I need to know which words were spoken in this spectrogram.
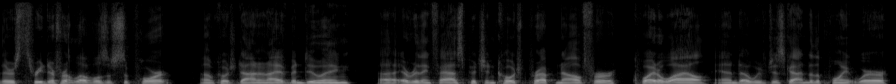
There's three different levels of support. Um, Coach Don and I have been doing uh, everything fast pitch and coach prep now for quite a while, and uh, we've just gotten to the point where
